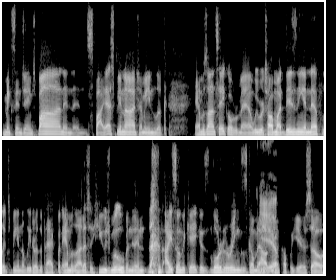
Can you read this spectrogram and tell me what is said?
Mix in James Bond and, and spy espionage. I mean, look, Amazon takeover, man. We were talking about Disney and Netflix being the leader of the pack, but Amazon, that's a huge move. And then the ice on the cake is Lord of the Rings is coming out yep. in a couple years. So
